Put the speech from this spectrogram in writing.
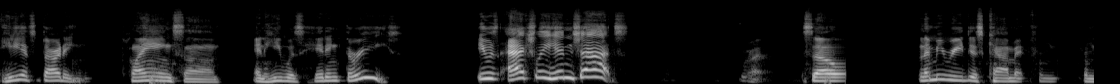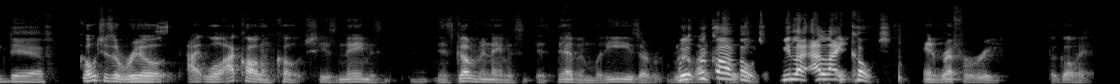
He had started playing some, and he was hitting threes. He was actually hitting shots. Right. So, let me read this comment from from Dev. Coach is a real I well, I call him coach. His name is his government name is, is Devin, but he's a real We'll, we'll call him coach. We like. I like And- coach. and referee. But go ahead.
